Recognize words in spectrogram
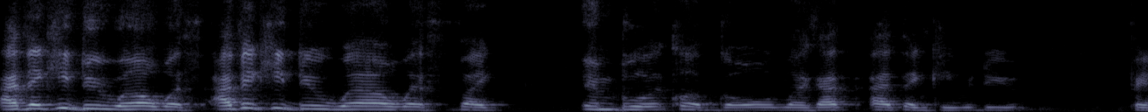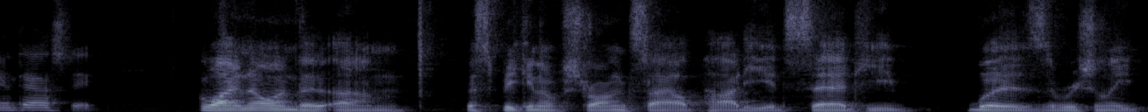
I think he'd do well with. I think he'd do well with like in Bullet Club Gold. Like I, I think he would do fantastic. Well, I know on the um the speaking of strong style pod, he had said he was originally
